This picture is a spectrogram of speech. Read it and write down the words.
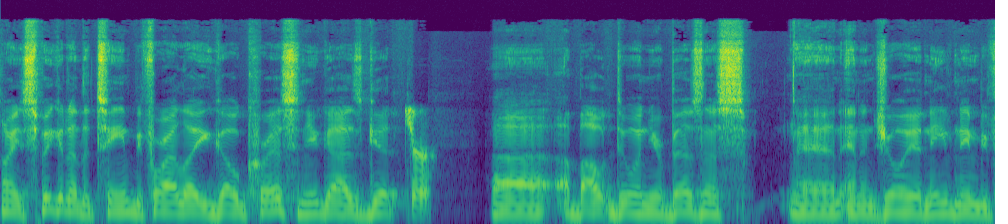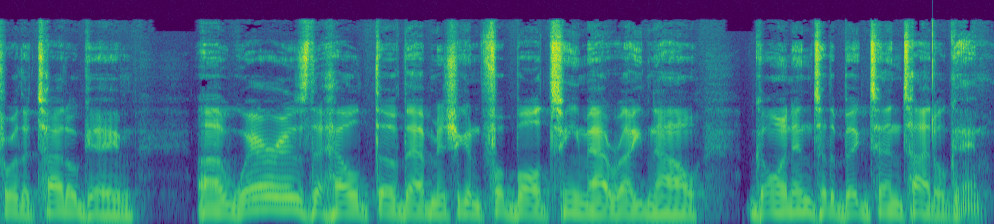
All right. Speaking of the team, before I let you go, Chris, and you guys get sure. uh, about doing your business and, and enjoy an evening before the title game. Uh, where is the health of that Michigan football team at right now going into the Big Ten title game?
